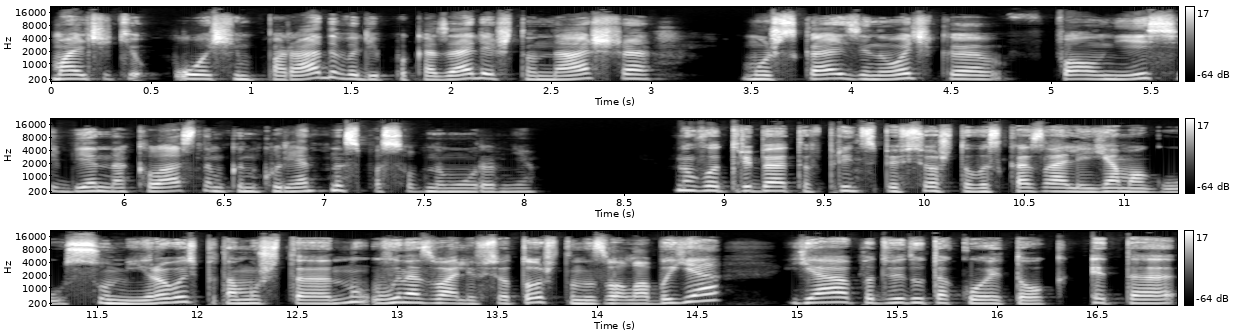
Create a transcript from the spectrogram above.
Мальчики очень порадовали и показали, что наша мужская одиночка вполне себе на классном конкурентно-способном уровне. Ну вот, ребята, в принципе, все, что вы сказали, я могу суммировать, потому что, ну, вы назвали все то, что назвала бы я. Я подведу такой итог. Это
